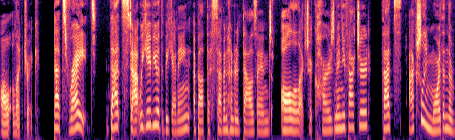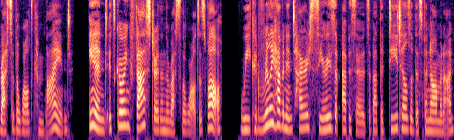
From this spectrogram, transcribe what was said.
all electric. That's right. That stat we gave you at the beginning about the 700,000 all electric cars manufactured, that's actually more than the rest of the world combined. And it's growing faster than the rest of the world as well. We could really have an entire series of episodes about the details of this phenomenon,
